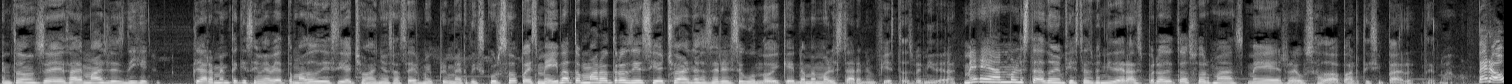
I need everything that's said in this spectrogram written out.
Entonces además les dije claramente que si me había tomado 18 años hacer mi primer discurso, pues me iba a tomar otros 18 años hacer el segundo y que no me molestaran en fiestas venideras. Me han molestado en fiestas venideras, pero de todas formas me he rehusado a participar de nuevo. Pero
